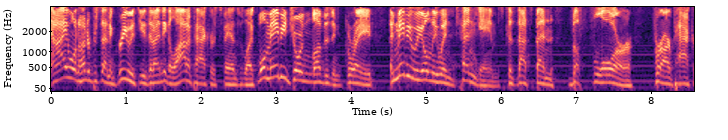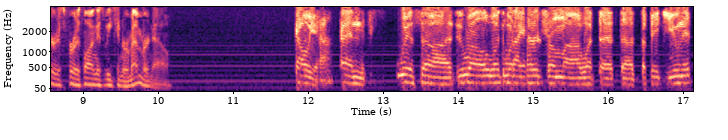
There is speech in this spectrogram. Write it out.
and I 100% agree with you that I think a lot of Packers fans were like, well, maybe Jordan Love isn't great, and maybe we only win 10 games because that's been the floor for our Packers for as long as we can remember now. Oh yeah, and with uh, well, what, what I heard from uh, what the, the the big unit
